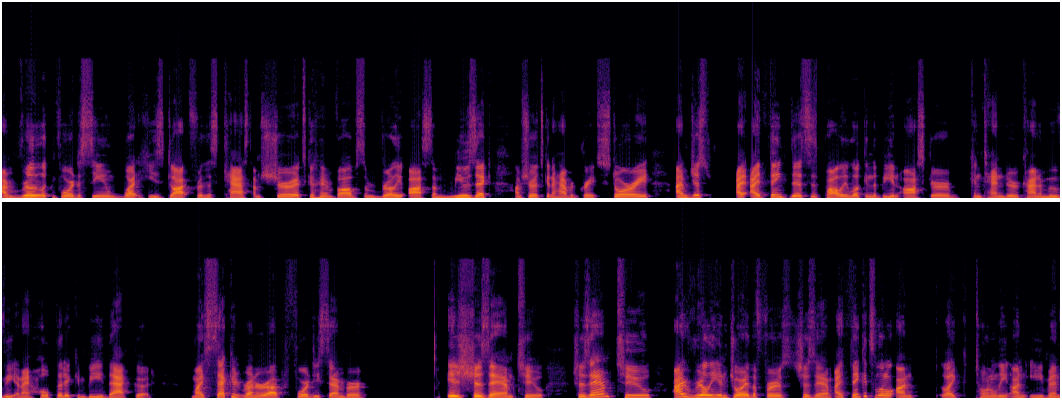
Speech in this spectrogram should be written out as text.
I'm really looking forward to seeing what he's got for this cast. I'm sure it's going to involve some really awesome music. I'm sure it's going to have a great story. I'm just I, I think this is probably looking to be an Oscar contender kind of movie, and I hope that it can be that good. My second runner up for December is Shazam 2. Shazam 2, I really enjoy the first Shazam. I think it's a little un like tonally uneven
